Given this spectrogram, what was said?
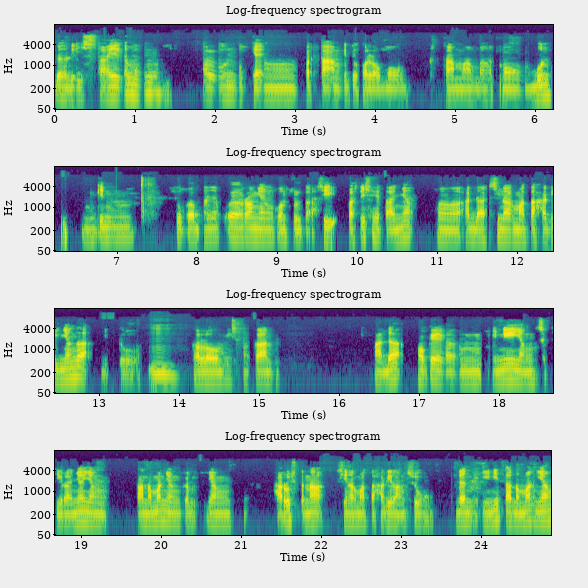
dari saya mungkin kalau untuk yang pertama itu kalau mau pertama banget mau bun mungkin suka banyak orang yang konsultasi pasti saya tanya uh, ada sinar mataharinya nggak gitu. Hmm. Kalau misalkan ada, oke okay, um, ini yang sekiranya yang tanaman yang yang harus kena sinar matahari langsung dan ini tanaman yang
